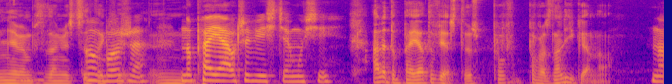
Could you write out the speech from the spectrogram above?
nie wiem, kto tam jeszcze O taki. Boże. e, No Peja oczywiście musi. Ale to Peja, to wiesz, to już po, poważna liga, no. No,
